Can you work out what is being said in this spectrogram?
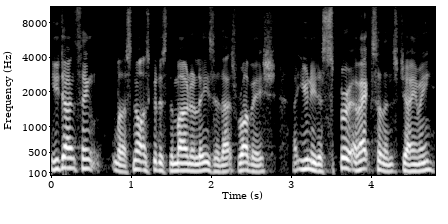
You don't think, well, it's not as good as the Mona Lisa, that's rubbish. Uh, you need a spirit of excellence, Jamie.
